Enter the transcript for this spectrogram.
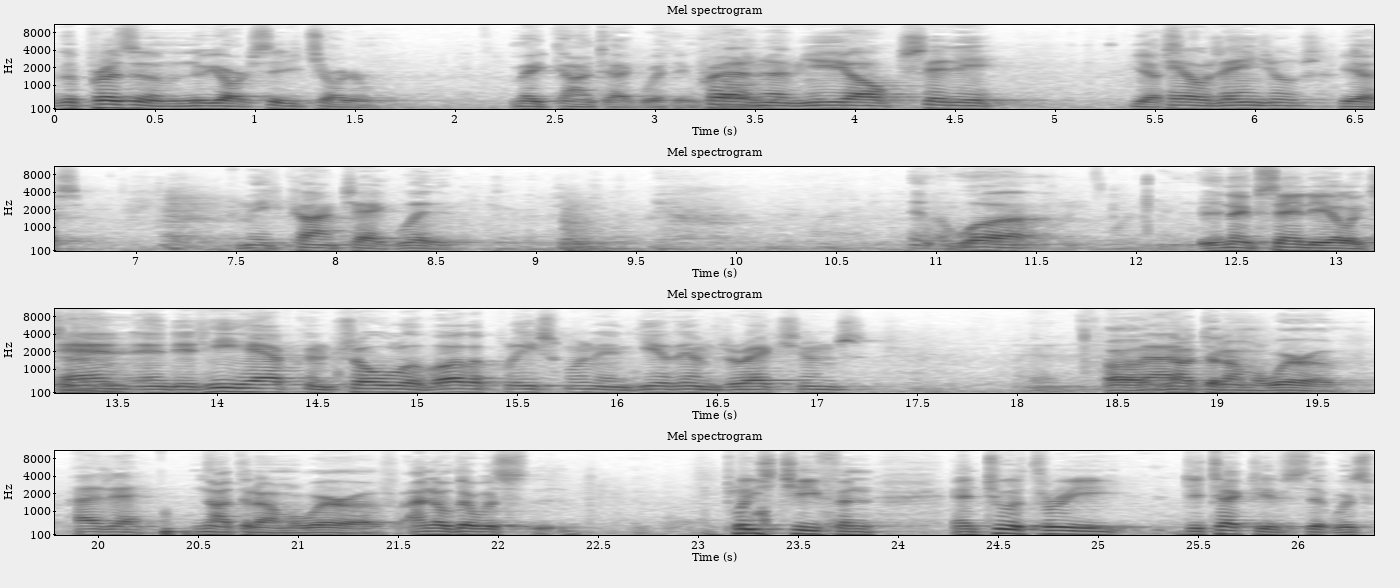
The president of the New York City Charter made contact with him. President of New York City Yes, Hells Angels yes. made contact with him. Well, His name's Sandy and, Alexander. and did he have control of other policemen and give them directions? Uh, Not that I'm aware of, How's that? not that I'm aware of. I know there was police chief and, and two or three detectives that was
